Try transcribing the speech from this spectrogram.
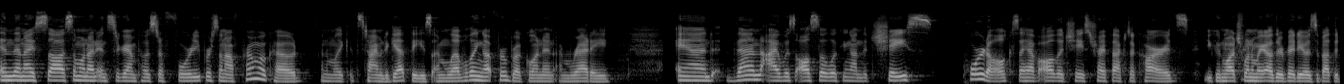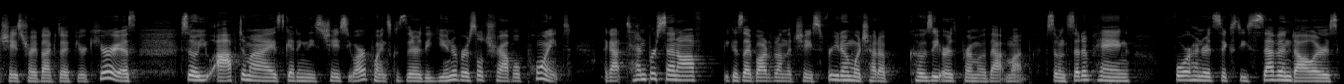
And then I saw someone on Instagram post a 40% off promo code. And I'm like, it's time to get these. I'm leveling up from Brooklinen and I'm ready. And then I was also looking on the Chase portal because I have all the Chase Trifecta cards. You can watch one of my other videos about the Chase Trifecta if you're curious. So you optimize getting these Chase UR points because they're the universal travel point. I got 10% off because I bought it on the Chase Freedom, which had a Cozy Earth promo that month. So instead of paying $467,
